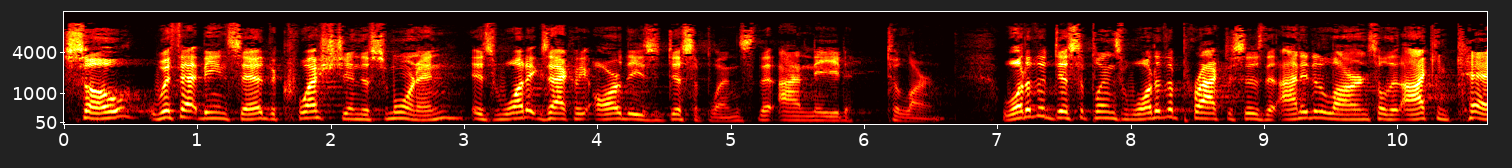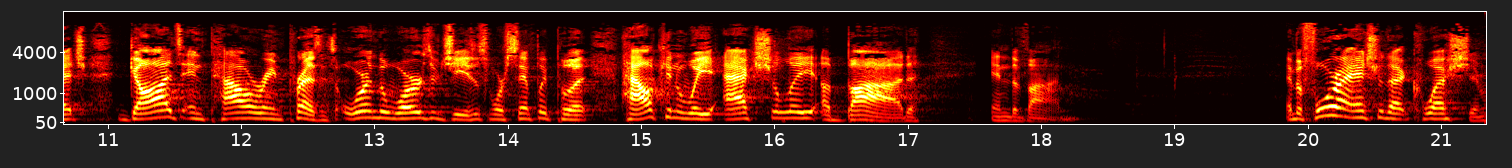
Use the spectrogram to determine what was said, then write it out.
So, with that being said, the question this morning is what exactly are these disciplines that I need to learn? What are the disciplines? What are the practices that I need to learn so that I can catch God's empowering presence? Or, in the words of Jesus, more simply put, how can we actually abide in the vine? And before I answer that question,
